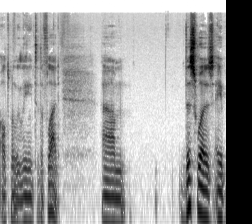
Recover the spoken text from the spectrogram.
ultimately leading to the flood. Um, this was a,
